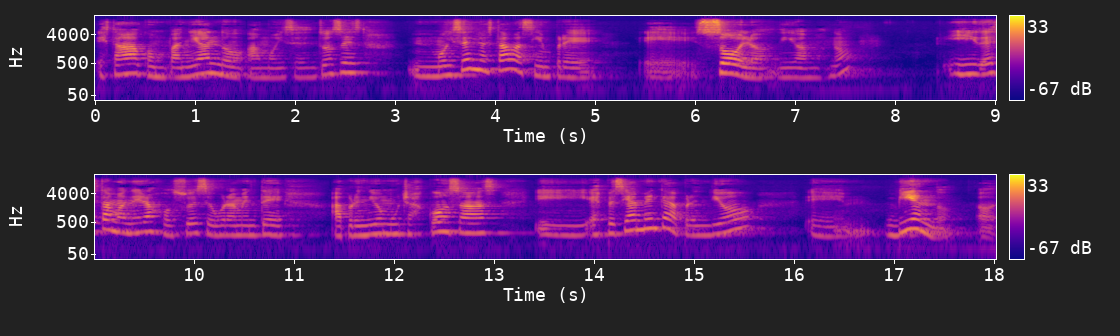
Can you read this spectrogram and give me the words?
estaba acompañando a Moisés. Entonces, Moisés no estaba siempre eh, solo, digamos, ¿no? Y de esta manera Josué seguramente aprendió muchas cosas y especialmente aprendió eh, viendo, Ah,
